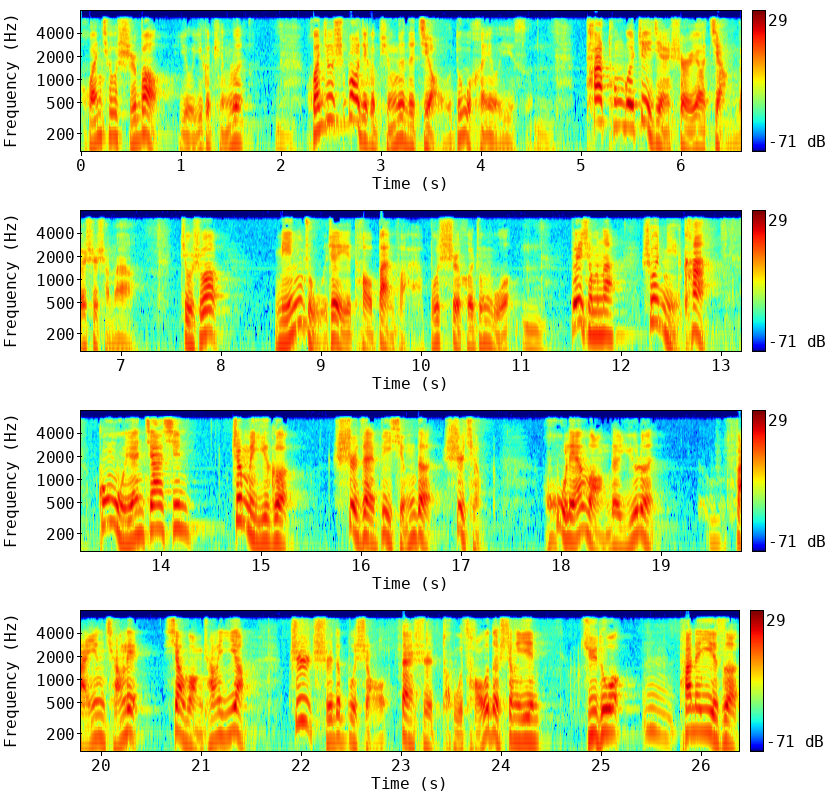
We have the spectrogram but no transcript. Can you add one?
《环球时报》有一个评论。环球时报这个评论的角度很有意思，他通过这件事儿要讲的是什么啊？就是说民主这一套办法呀不适合中国。嗯，为什么呢？说你看公务员加薪这么一个势在必行的事情，互联网的舆论反应强烈，像往常一样支持的不少，但是吐槽的声音居多。嗯，他那意思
